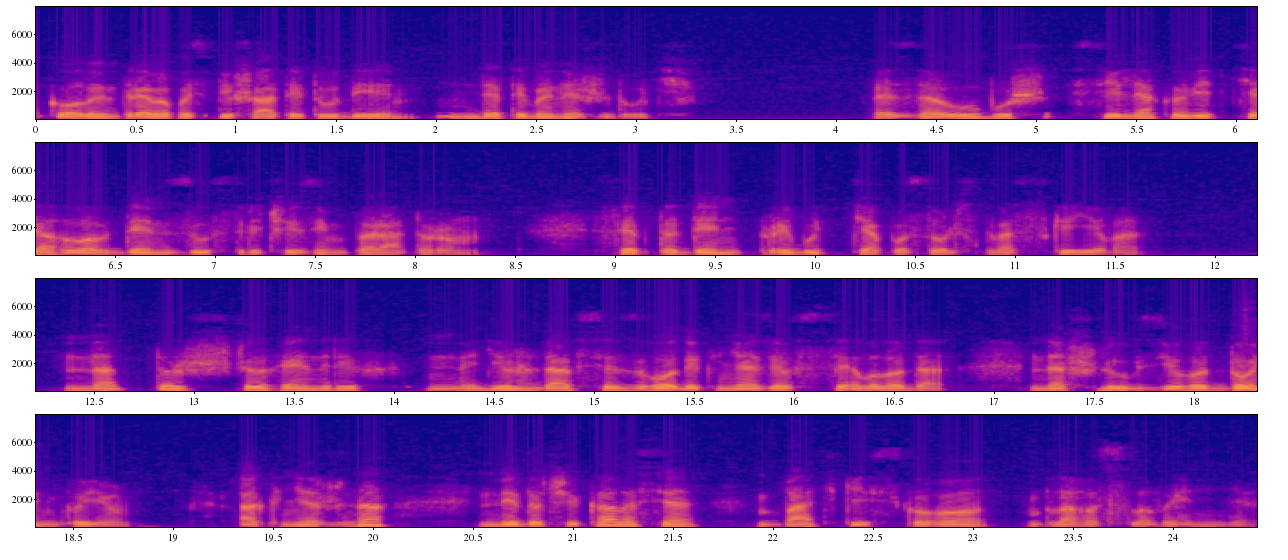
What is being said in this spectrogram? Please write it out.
Ніколи не треба поспішати туди, де тебе не ждуть. Заубуш всіляко відтягував день зустрічі з імператором, себто день прибуття посольства з Києва. Надто ж що Генріх не діждався згоди князя Всеволода на шлюб з його донькою, а княжна не дочекалася батьківського благословення.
